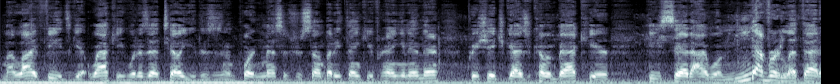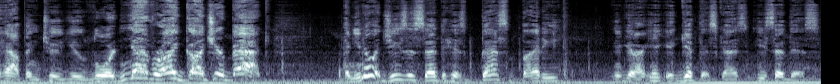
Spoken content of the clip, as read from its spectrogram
my live feeds get wacky. What does that tell you? This is an important message for somebody. Thank you for hanging in there. Appreciate you guys for coming back here. He said, I will never let that happen to you, Lord. Never. I got your back. And you know what Jesus said to his best buddy? You get this, guys. He said this.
